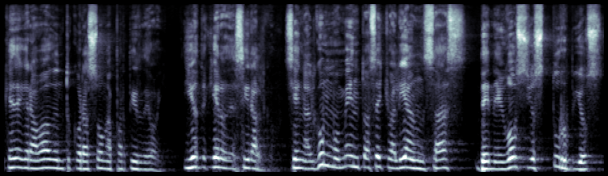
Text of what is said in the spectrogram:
quede grabado en tu corazón a partir de hoy. Y yo te quiero decir algo. Si en algún momento has hecho alianzas de negocios turbios,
